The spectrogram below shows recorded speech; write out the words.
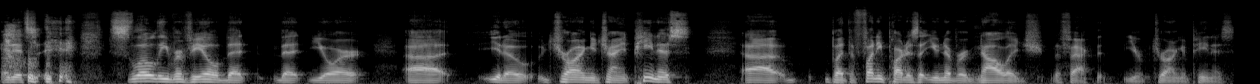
it's slowly revealed that that you're, uh, you know, drawing a giant penis. Uh, but the funny part is that you never acknowledge the fact that you're drawing a penis.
